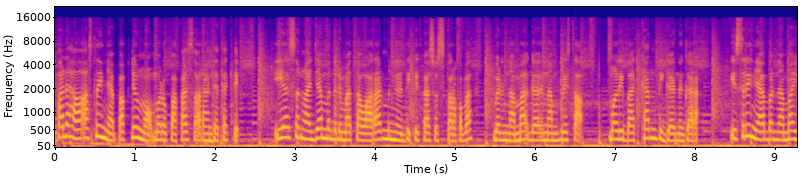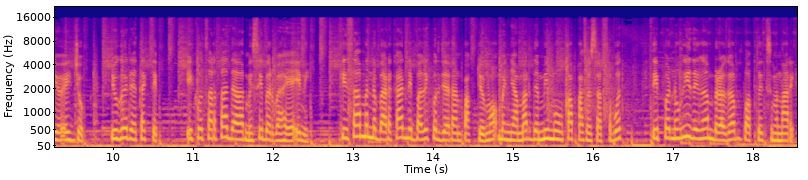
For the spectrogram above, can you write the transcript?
Padahal aslinya Pak Junmo merupakan seorang detektif. Ia sengaja menerima tawaran menyelidiki kasus narkoba bernama Gangnam Crystal, melibatkan tiga negara. Istrinya bernama Yo Ejuk, juga detektif, ikut serta dalam misi berbahaya ini. Kisah mendebarkan di balik perjalanan Pak Junmo menyamar demi mengungkap kasus tersebut dipenuhi dengan beragam plot twist menarik.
